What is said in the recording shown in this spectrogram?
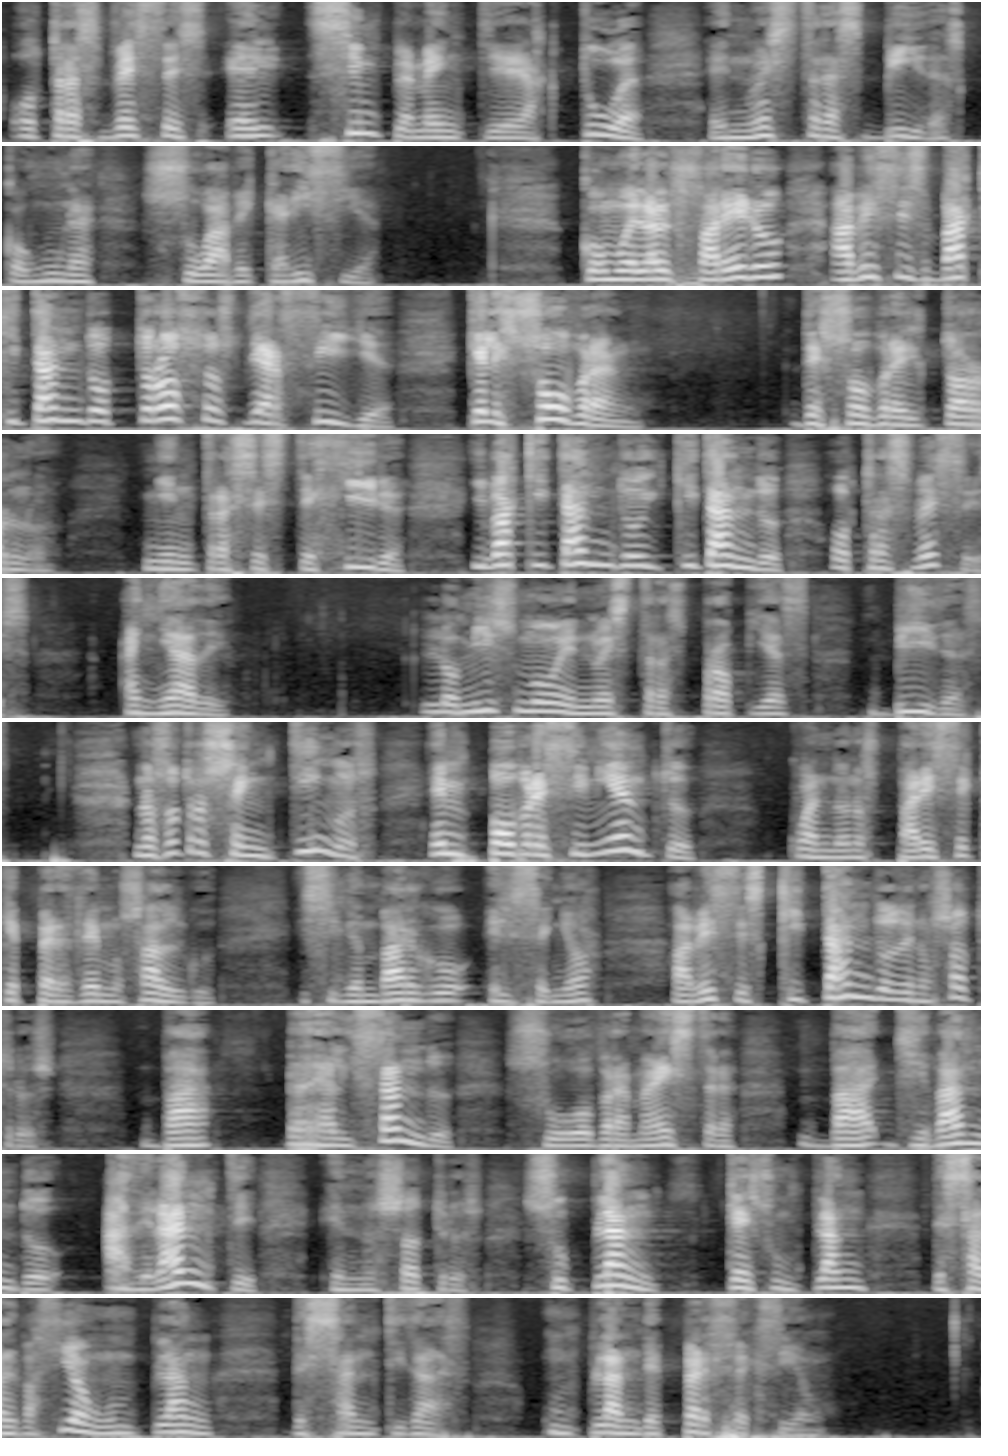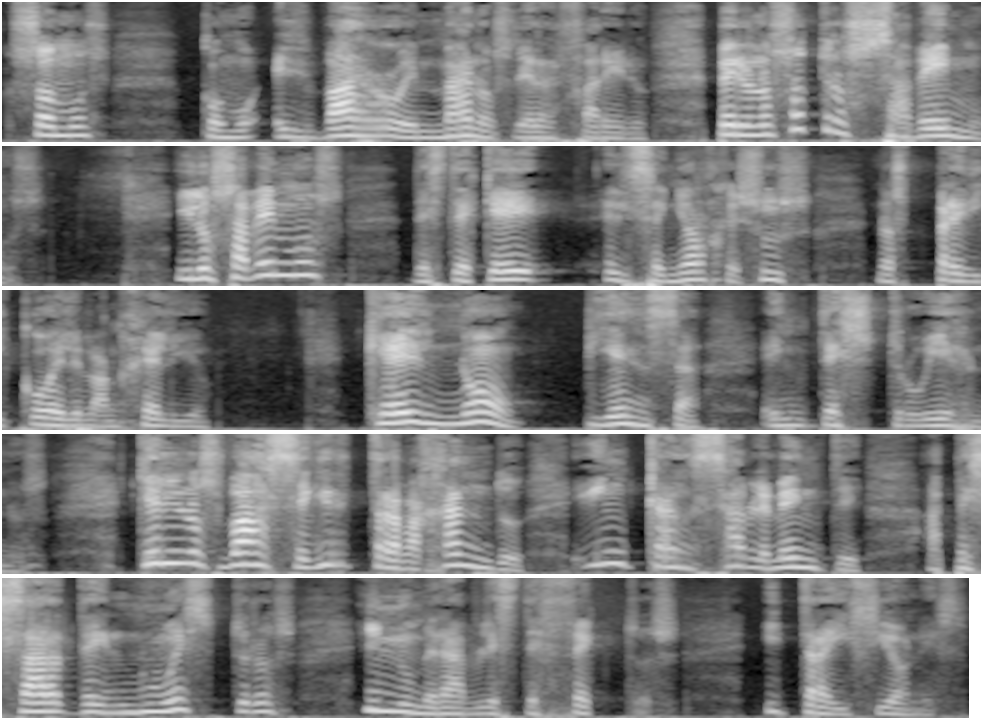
otras veces Él simplemente actúa en nuestras vidas con una suave caricia. Como el alfarero a veces va quitando trozos de arcilla que le sobran de sobre el torno, mientras éste gira, y va quitando y quitando, otras veces añade. Lo mismo en nuestras propias vidas. Nosotros sentimos empobrecimiento cuando nos parece que perdemos algo, y sin embargo el Señor, a veces quitando de nosotros, va realizando su obra maestra, va llevando adelante en nosotros su plan, que es un plan de salvación, un plan de santidad, un plan de perfección. Somos como el barro en manos del alfarero, pero nosotros sabemos, y lo sabemos desde que el Señor Jesús nos predicó el Evangelio, que Él no piensa en destruirnos, que Él nos va a seguir trabajando incansablemente a pesar de nuestros innumerables defectos y traiciones.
